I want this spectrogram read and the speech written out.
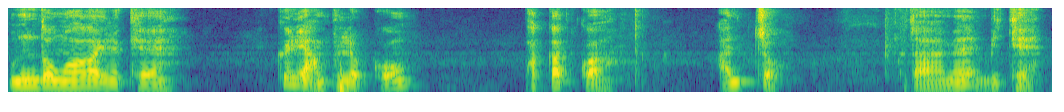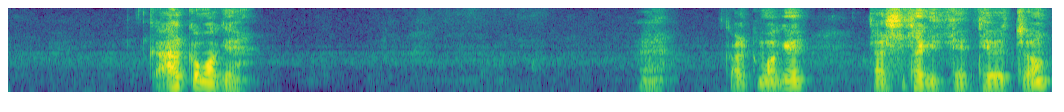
운동화가 이렇게 끈이 안 풀렸고 바깥과 안쪽 그 다음에 밑에 깔끔하게 예, 깔끔하게 잘 세탁이 되, 되었죠.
